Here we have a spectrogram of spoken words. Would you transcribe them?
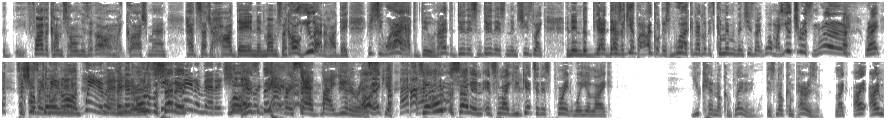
the, the father comes home he's like oh my gosh man had such a hard day. And then mom's like oh you had a hard day. You see what i had to do. And i had to do this and do this. And then she's like and then the dad's like yeah but i got this work and i got this commitment. And she's like well my uterus and rah, rah, rah, right? So she's Oh, wait, going wait on. Wait a minute. and then all of a She- sudden wait a minute. She Well, never, never said my uterus. Oh, heck yeah. So all of a sudden, it's like you get to this point where you're like, you cannot complain anymore. There's no comparison. Like I, I'm,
